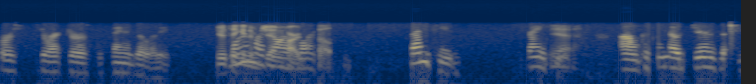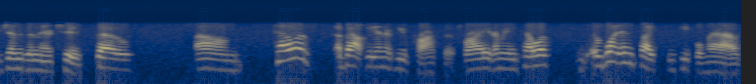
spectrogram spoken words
first director of sustainability? You're thinking of Jim Hartzfeld. Thank you, thank you. Yeah. Because um, I know Jen's Jen's in there too. So, um, tell us about the interview process, right? I mean, tell us what insights do people have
